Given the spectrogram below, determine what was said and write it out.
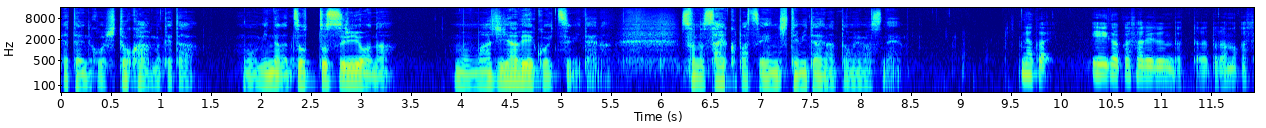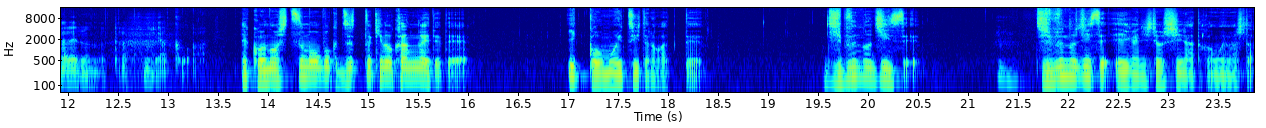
やったりでこう一皮むけたもうみんながゾッとするようなもうマジやべえこいつみたいなそのサイコパス演じてみたいなと思いますね。なんか映画化されるんだったらドラマ化されるんだったらこの役は。でこの質問僕ずっと昨日考えてて一個思いついたのがあって自分の人生。うん。自分の人生映画にしてほしいなとか思いました。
